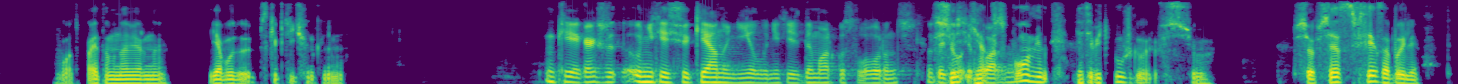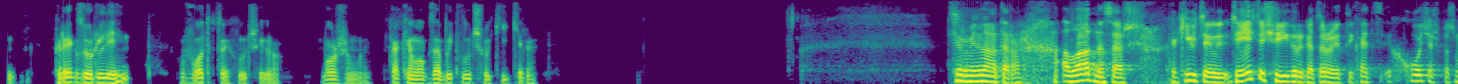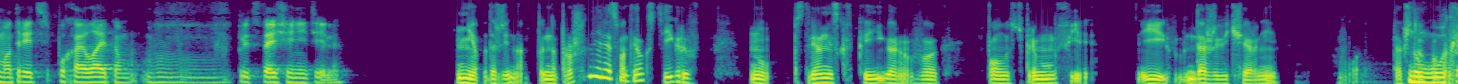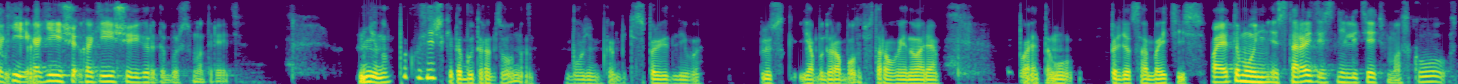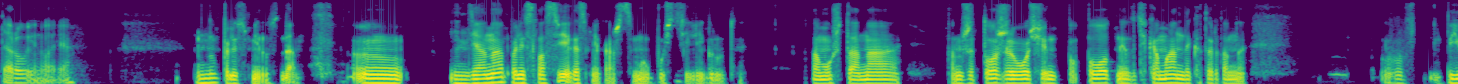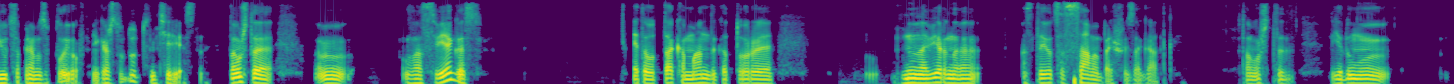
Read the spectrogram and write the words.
Вот, поэтому, наверное, я буду скептичен к нему. Окей, okay, как же у них есть еще Киану Нил, у них есть Демаркус Лоуренс. Вот все, все я парни. вспомнил, я тебе чушь говорю, все. Все, все, все забыли. Грег Зурлейн. Вот кто их лучший игрок. Боже мой, как я мог забыть лучшего кикера? Терминатор. А ладно, Саш, какие у тебя... У тебя есть еще игры, которые ты хот... хочешь посмотреть по хайлайтам в, в предстоящей неделе? Не, подожди, на, на прошлой неделе я смотрел, кстати, игры, ну, посмотрел несколько игр в полностью прямом эфире. И даже вечерние. Вот. Так что ну, вот какие, какие, еще, какие еще игры ты будешь смотреть? Не, ну, по классически это будет Радзона. Будем, как бы, справедливы. Плюс я буду работать 2 января, поэтому придется обойтись. Поэтому старайтесь не лететь в Москву 2 января. Ну, плюс-минус, да. Э, Индианаполис, Лас-Вегас, мне кажется, мы упустили игру-то. Потому что она... Там же тоже очень плотные вот эти команды, которые там на, бьются прямо за плей-офф. Мне кажется, тут интересно. Потому что э, Лас-Вегас это вот та команда, которая, ну, наверное, остается самой большой загадкой. Потому что, я думаю,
